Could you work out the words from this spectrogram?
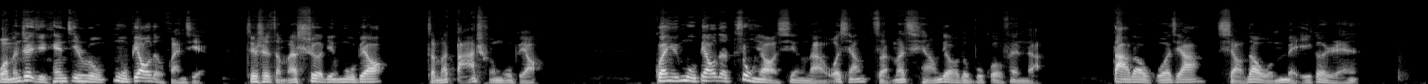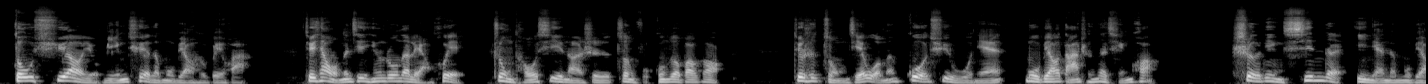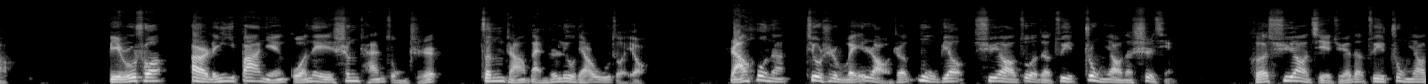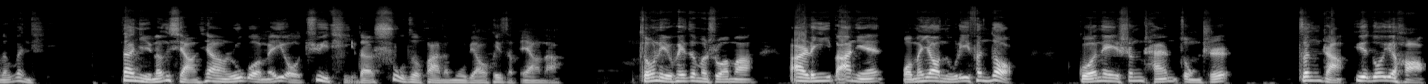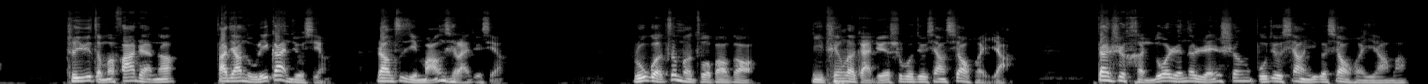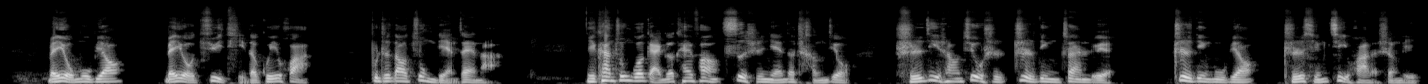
我们这几天进入目标的环节，就是怎么设定目标，怎么达成目标。关于目标的重要性呢，我想怎么强调都不过分的。大到国家，小到我们每一个人，都需要有明确的目标和规划。就像我们进行中的两会，重头戏呢是政府工作报告，就是总结我们过去五年目标达成的情况，设定新的一年的目标。比如说，二零一八年国内生产总值增长百分之六点五左右。然后呢，就是围绕着目标需要做的最重要的事情和需要解决的最重要的问题。那你能想象，如果没有具体的数字化的目标会怎么样呢？总理会这么说吗？二零一八年我们要努力奋斗，国内生产总值增长越多越好。至于怎么发展呢？大家努力干就行，让自己忙起来就行。如果这么做报告，你听了感觉是不是就像笑话一样？但是很多人的人生不就像一个笑话一样吗？没有目标。没有具体的规划，不知道重点在哪。你看，中国改革开放四十年的成就，实际上就是制定战略、制定目标、执行计划的胜利。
